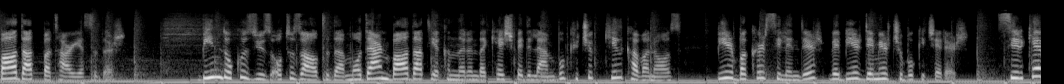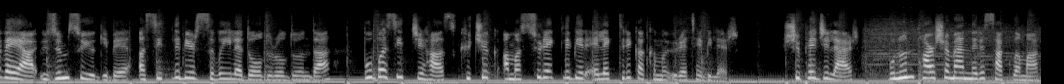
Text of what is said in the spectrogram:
Bağdat bataryasıdır. 1936'da modern Bağdat yakınlarında keşfedilen bu küçük kil kavanoz, bir bakır silindir ve bir demir çubuk içerir. Sirke veya üzüm suyu gibi asitli bir sıvı ile doldurulduğunda, bu basit cihaz küçük ama sürekli bir elektrik akımı üretebilir. Şüpheciler, bunun parşömenleri saklamak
